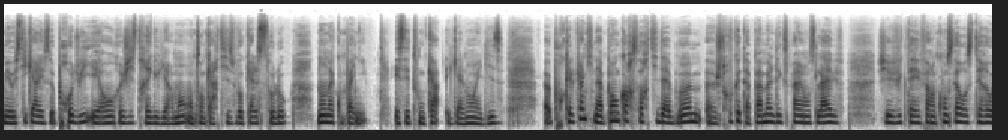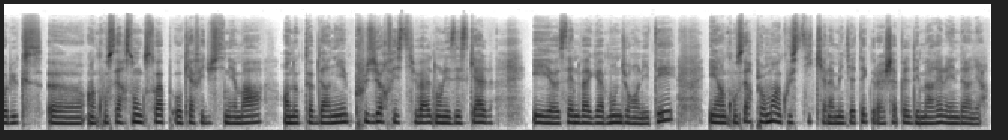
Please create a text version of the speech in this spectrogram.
mais aussi car il se produit et enregistre régulièrement en tant qu'artiste vocal solo non accompagné. Et c'est ton cas également, Elise. Euh, pour quelqu'un qui n'a pas encore sorti d'album, euh, je trouve que tu as pas mal d'expérience live. J'ai vu que tu avais fait un concert au Stéréolux, euh, un concert Song Swap au Café du Cinéma, en octobre dernier plusieurs festivals dont les escales et scènes vagabondes durant l'été et un concert purement acoustique à la médiathèque de la Chapelle des Marais l'année dernière.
